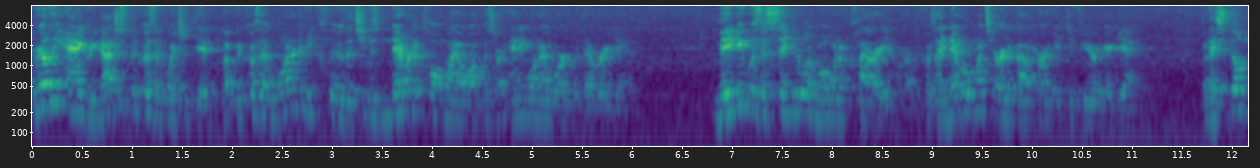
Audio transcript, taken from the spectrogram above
really angry, not just because of what she did, but because I wanted to be clear that she was never to call my office or anyone I work with ever again. Maybe it was a singular moment of clarity for her, because I never once heard about her interfering again. But I still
